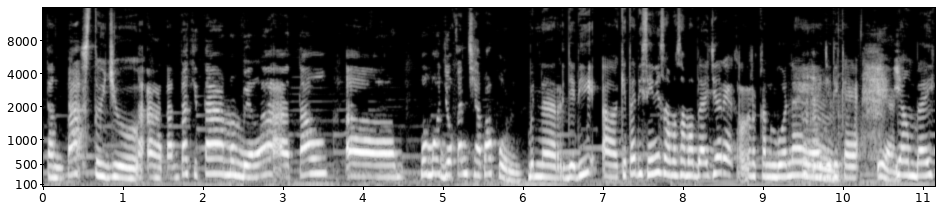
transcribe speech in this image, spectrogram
tanpa Setuju. Ah, tanpa kita membela atau em, memojokkan siapa pun. Bener. Jadi eh, kita di sini sama-sama belajar ya rekan buana ya. Jadi kayak Iya. yang baik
